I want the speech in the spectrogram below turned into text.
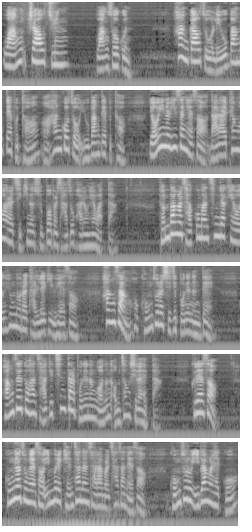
왕자오준, 왕소군. 한가오조 류방 때부터 어, 한고조 유방 때부터 여인을 희생해서 나라의 평화를 지키는 수법을 자주 활용해 왔다. 변방을 자꾸만 침략해온 흉노를 달래기 위해서 항상 혹 공주를 시집 보내는데 황제 또한 자기 친딸 보내는 거는 엄청 싫어했다. 그래서 궁녀 중에서 인물이 괜찮은 사람을 찾아내서 공주로 입양을 했고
